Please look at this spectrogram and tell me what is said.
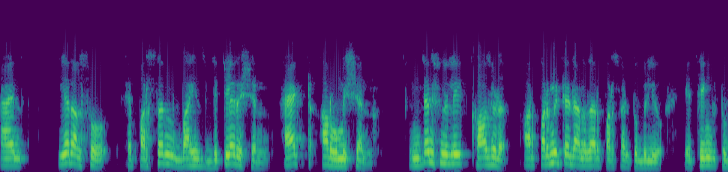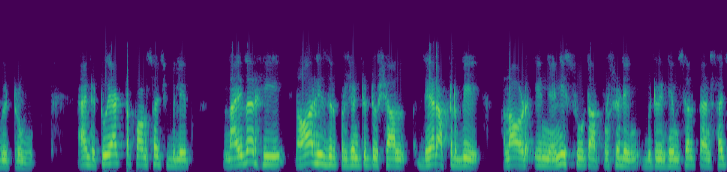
And here also a person by his declaration, act or omission intentionally caused or permitted another person to believe a thing to be true. And to act upon such belief neither he nor his representative shall thereafter be allowed in any suit or proceeding between himself and such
